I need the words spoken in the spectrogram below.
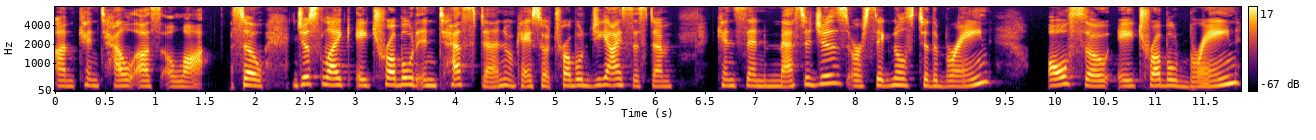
um, can tell us a lot so just like a troubled intestine okay so a troubled gi system can send messages or signals to the brain. Also a troubled brain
